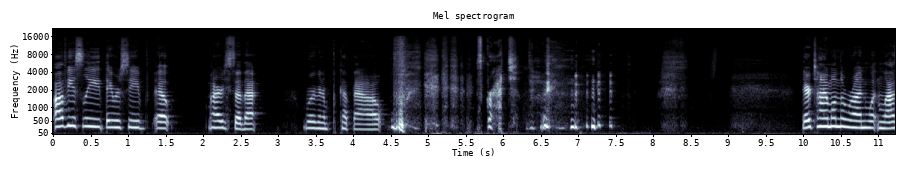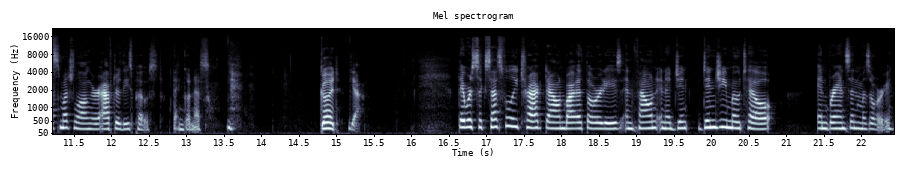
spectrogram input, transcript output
Obviously, they received. Oh, I already said that. We're gonna cut that out. Scratch. Their time on the run wouldn't last much longer after these posts. Thank goodness. Good. Yeah. They were successfully tracked down by authorities and found in a gin- dingy motel in Branson, Missouri.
